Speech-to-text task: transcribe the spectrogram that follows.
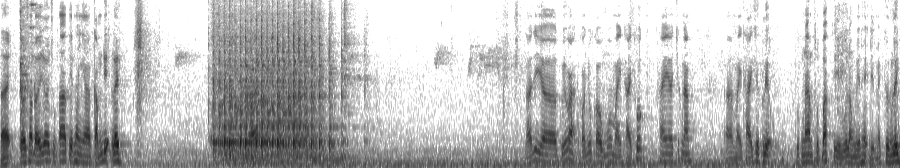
Đấy rồi sau đấy à, chúng ta tiến hành cắm điện lên. Đấy. Đấy thì quý bạn có nhu cầu mua máy thái thuốc hay chức năng? À, máy thái dược liệu thuộc Nam thuộc Bắc thì vui lòng liên hệ đến máy Cường Linh.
